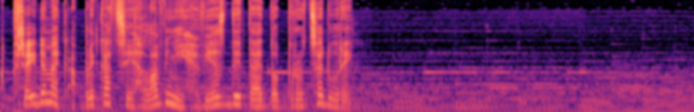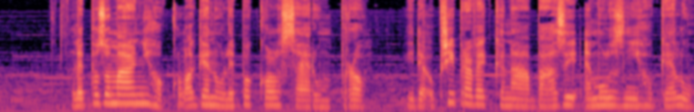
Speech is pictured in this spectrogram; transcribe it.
a přejdeme k aplikaci hlavní hvězdy této procedury. Lipozomálního kolagenu Lipokol Serum Pro. Jde o přípravek na bázi emulzního gelu.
